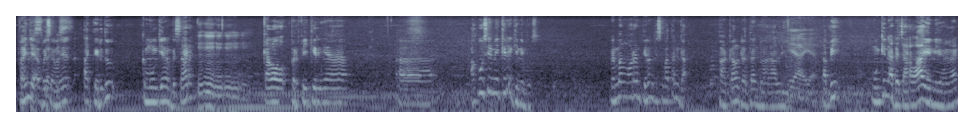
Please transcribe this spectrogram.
Banyak bagus. namanya takdir itu kemungkinan besar Mm, mm, mm, mm. kalau berpikirnya eh, aku sih mikirnya gini bos memang orang bilang kesempatan nggak bakal datang dua kali Iya, iya. tapi mungkin ada cara lain ya kan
